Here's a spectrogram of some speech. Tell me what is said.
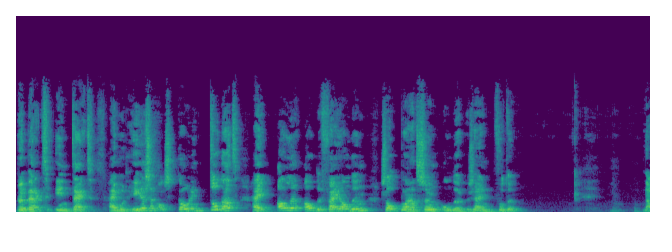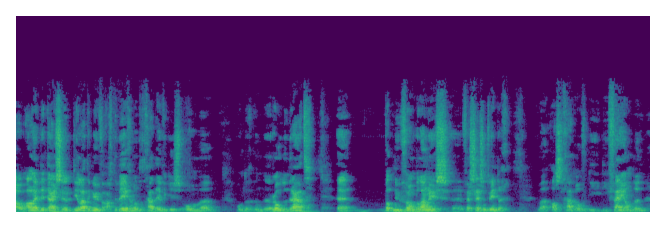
beperkt in tijd. Hij moet heersen als koning totdat hij alle, al de vijanden zal plaatsen onder zijn voeten. Nou, allerlei details eh, die laat ik nu even achterwege, want het gaat eventjes om, uh, om, de, rode draad. Uh, wat nu van belang is, vers 26, als het gaat over die, die vijanden,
